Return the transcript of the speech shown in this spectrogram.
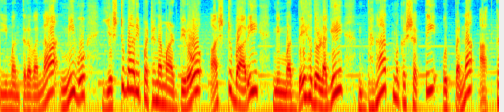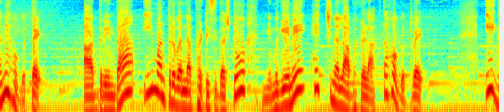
ಈ ಮಂತ್ರವನ್ನ ನೀವು ಎಷ್ಟು ಬಾರಿ ಪಠಣ ಮಾಡ್ತೀರೋ ಅಷ್ಟು ಬಾರಿ ನಿಮ್ಮ ದೇಹದೊಳಗೆ ಧನಾತ್ಮಕ ಶಕ್ತಿ ಉತ್ಪನ್ನ ಆಗ್ತಾನೆ ಹೋಗುತ್ತೆ. ಆದ್ರಿಂದ ಈ ಮಂತ್ರವನ್ನ ಪಠಿಸಿದಷ್ಟು ನಿಮಗೇನೆ ಹೆಚ್ಚಿನ ಲಾಭಗಳಾಗ್ತಾ ಹೋಗುತ್ತವೆ ಈಗ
